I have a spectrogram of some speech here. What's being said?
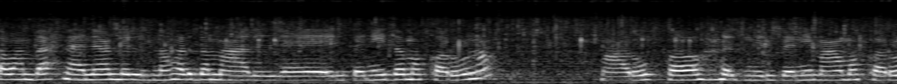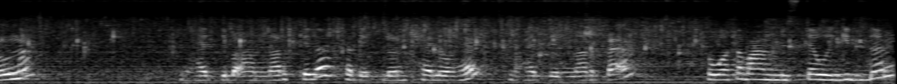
طبعا بقى إحنا هنعمل النهارده مع ال- البانيه ده مكرونة. معروفة إن البانيه معاه مكرونة. نهدي بقى النار كده. خدت لون حلو اهي نهدي النار بقى. هو طبعا مستوي جدا.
